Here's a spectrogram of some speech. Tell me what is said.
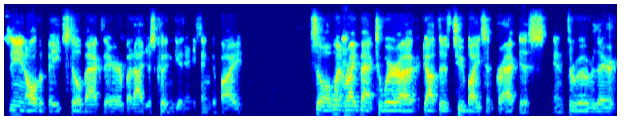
seeing all the bait still back there, but I just couldn't get anything to bite. So I went right back to where I got those two bites in practice and threw over there,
